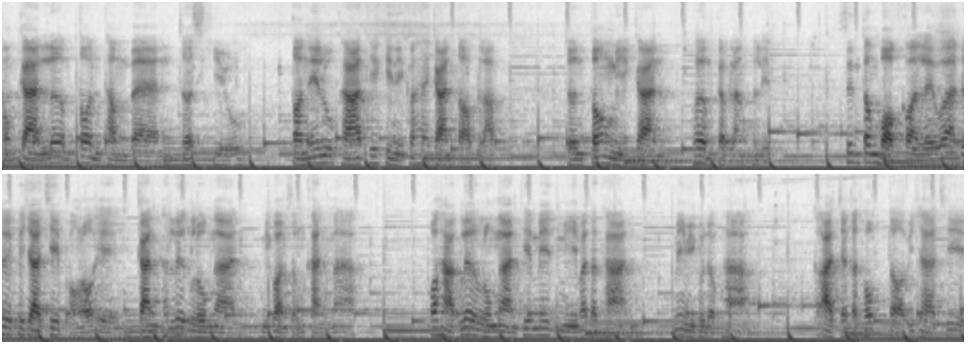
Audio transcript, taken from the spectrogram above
ของการเริ่มต้นทำแบรนด์ t u r s q ตอนนี้ลูกค้าที่คลินิกก็ให้การตอบรับ จนต้องมีการเพิ่มกำลังผลิต ซึ่งต้องบอกก่อนเลยว่าด้วยวิชาชีพของเราเอง การคัดเลือกโรงงานมีความสำคัญมาก เพราะหากเลือกโรงงานที่ไม่มีมาตรฐาน ไม่มีคุณภาพ ก็อาจจะกระทบต่อวิชาชีพ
